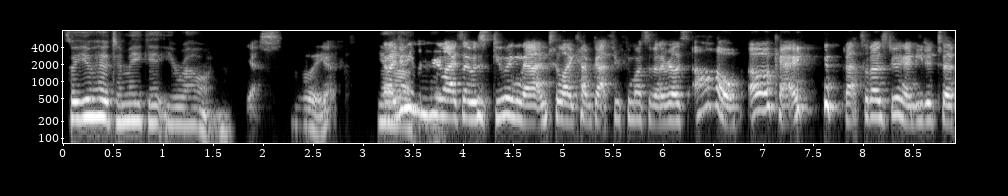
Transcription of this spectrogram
So you had to make it your own. Yes. Really. Yeah. Yeah. And I didn't even realize I was doing that until I kind of got through a few months of it. I realized, oh, oh okay, that's what I was doing. I needed to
